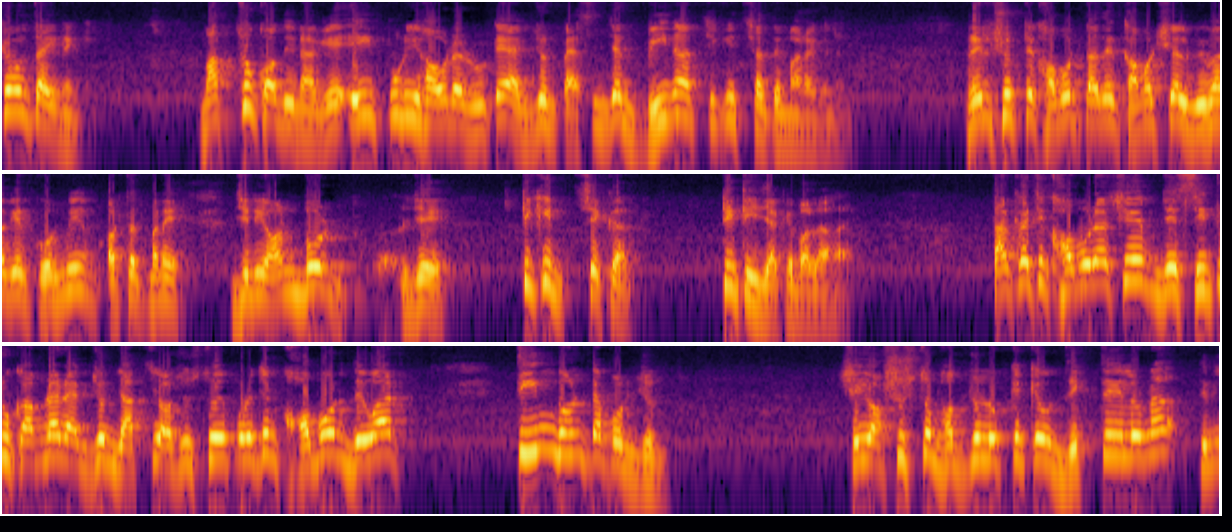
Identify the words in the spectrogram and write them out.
কেবল তাই নাকি? মাত্র কদিন আগে এই পুরী হাওড়া রুটে একজন প্যাসেঞ্জার বিনা চিকিৎসাতে মারা গেলেন। রেল সূত্রে খবর, তাদের কমার্শিয়াল বিভাগের কর্মী, অর্থাৎ মানে যিনি অনবোর্ড যে টিকিট চেকার টিটি যাকে বলা হয়। তার কাছে খবর আসে যে সিটু কামরার একজন যাত্রী অসুস্থ হয়ে পড়েছেন। খবর দেওয়ার তিন ঘণ্টা পর্যন্ত। সেই অসুস্থ ভদ্রলোককে কেউ দেখতে এলো না, তিনি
